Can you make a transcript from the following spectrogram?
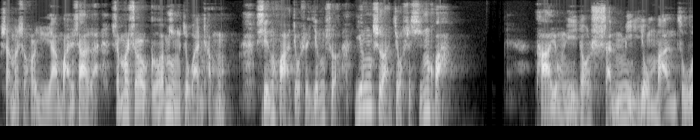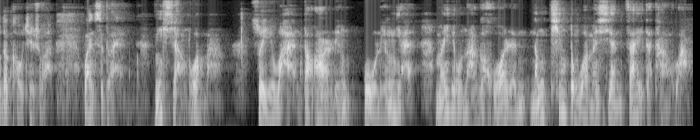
什么时候语言完善了，什么时候革命就完成了。新话就是英社，英社就是新话。他用一种神秘又满足的口气说：“温斯顿，你想过吗？最晚到二零五零年，没有哪个活人能听懂我们现在的谈话。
